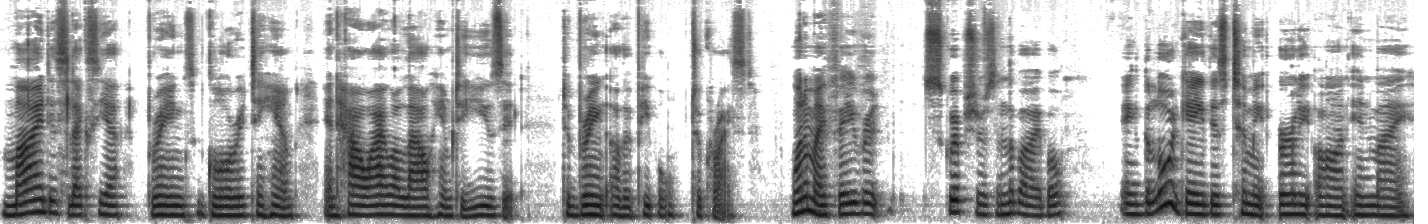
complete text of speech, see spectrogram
my dyslexia brings glory to Him and how I allow Him to use it to bring other people to Christ. One of my favorite scriptures in the Bible, and the Lord gave this to me early on in my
